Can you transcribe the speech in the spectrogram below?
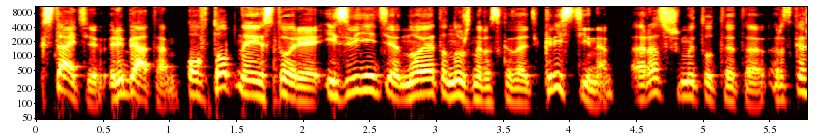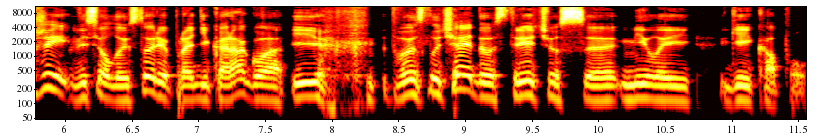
Кстати, ребята, офтопная история. Извините, но это нужно рассказать. Кристина, раз уж мы тут это... Расскажи веселую историю про Никарагуа и твою случайную встречу с э, милой гей-капл.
